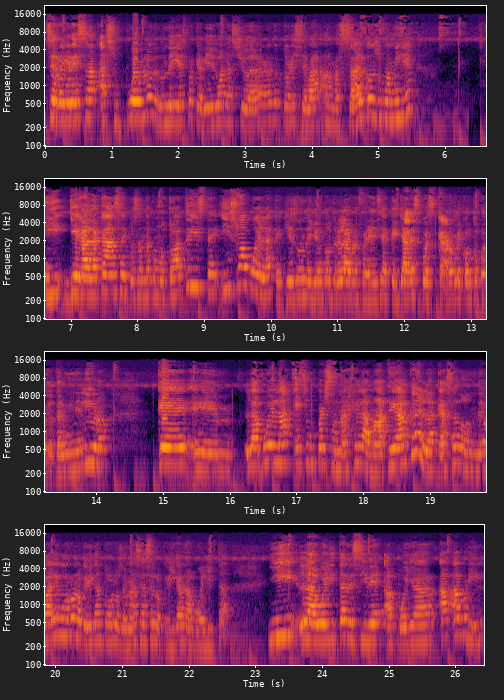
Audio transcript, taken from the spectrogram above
se regresa a su pueblo de donde ella es porque había ido a la ciudad al doctor y se va a Masal con su familia y llega a la casa y pues anda como toda triste. Y su abuela, que aquí es donde yo encontré la referencia que ya después Caro me contó cuando yo terminé el libro, que em, la abuela es un personaje, la matriarca de la casa donde vale gorro lo que digan todos los demás, se hace lo que diga la abuelita. Y la abuelita decide apoyar a Abril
